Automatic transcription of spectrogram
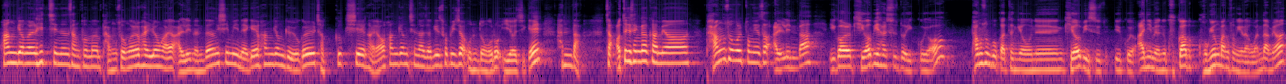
환경을 해치는 상품은 방송을 활용하여 알리는 등 시민에게 환경 교육을 적극 시행하여 환경 친화적인 소비자 운동으로 이어지게 한다. 자, 어떻게 생각하면 방송을 통해서 알린다? 이걸 기업이 할 수도 있고요. 방송국 같은 경우는 기업이 있을 있고요. 아니면 국가 공영방송이라고 한다면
